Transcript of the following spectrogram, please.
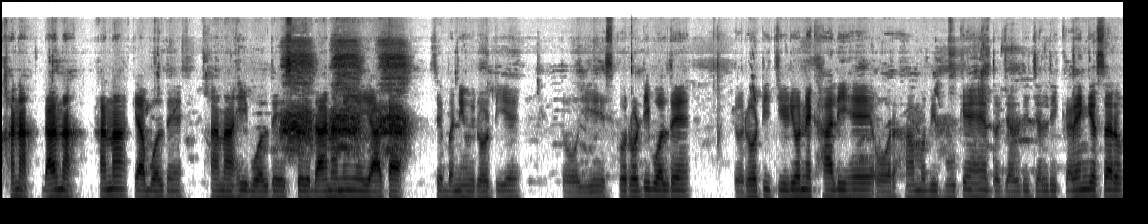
खाना डालना खाना क्या बोलते हैं? खाना ही बोलते हैं इसको। ये दाना नहीं है, ये आटा से बनी हुई रोटी है। तो ये इसको रोटी बोलते हैं। तो रोटी चिड़ियों ने खा ली है और हम अभी भूखे हैं तो जल्दी जल्दी करेंगे सर्व।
